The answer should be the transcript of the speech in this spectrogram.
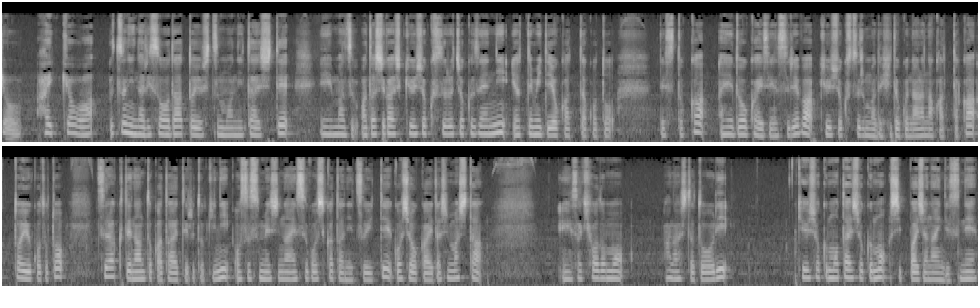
今日はい今日はうつになりそうだという質問に対して、えー、まず私が休職する直前にやってみてよかったことですとか、えー、どう改善すれば休職するまでひどくならなかったかということと辛くて何とか耐えてる時におすすめしない過ごし方についてご紹介いたしました、えー、先ほども話した通り給食も退職も失敗じゃないんですね。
